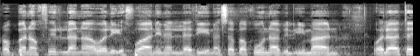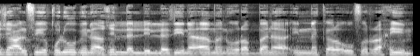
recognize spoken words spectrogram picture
ربنا اغفر لنا ولإخواننا الذين سبقونا بالإيمان ولا تجعل في قلوبنا غلا للذين آمنوا. ربنا إنك رؤوف رحيم.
